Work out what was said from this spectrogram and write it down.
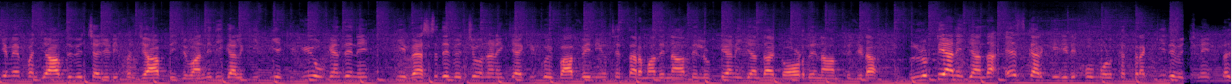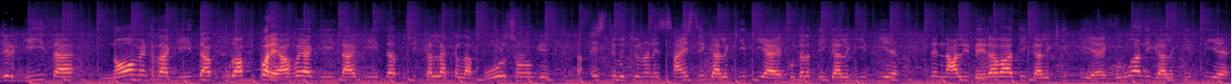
ਕਿਵੇਂ ਪੰਜਾਬ ਦੇ ਵਿੱਚ ਆ ਜਿਹੜੀ ਪੰਜਾਬ ਦੀ ਜਵਾਨੀ ਦੀ ਗੱਲ ਕੀਤੀ ਹੈ, ਕਿਉਂਕਿ ਉਹ ਕਹਿੰਦੇ ਨੇ ਕਿ ਵੈਸਟ ਦੇ ਵਿੱਚ ਉਹਨਾਂ ਨੇ ਕਿਹਾ ਕਿ ਕੋਈ ਬਾਬੇ ਨਹੀਂ, ਉੱਥੇ ਧਰਮਾਂ ਦੇ ਨਾਂ ਤੇ ਲੁੱਟਿਆ ਨਹੀਂ ਜਾਂਦਾ, ਗੋਡ ਦੇ ਨਾਮ ਤੇ ਜਿਹੜਾ ਲੁੱਟਿਆ ਨਹੀਂ ਜਾਂਦਾ, ਇਸ ਕਰਕੇ ਜਿਹੜੇ ਉਹ ਮੁਲਕ ਤਰੱਕੀ ਦੇ ਵਿੱਚ ਨੇ, ਤਾਂ ਜਿਹੜਾ ਗੀਤ ਆ 9 ਮਿੰਟ ਦਾ ਗੀਤ ਆ, ਪੂਰਾ ਭਰਿਆ ਹੋਇਆ ਗੀਤ ਆ ਗੀਤ ਦਾ ਤੁਸੀਂ ਕੱਲਾ ਕੱਲਾ ਬੋਲ ਸੁਣੋਗੇ, ਤਾਂ ਇਸ ਦੇ ਵਿੱਚ ਉਹਨਾਂ ਨੇ ਸਾਇੰਸ ਦੀ ਗੱਲ ਕੀਤੀ ਹੈ, ਕੁਦਰਤ ਦੀ ਗੱਲ ਕੀਤੀ ਹੈ, ਤੇ ਨਾਲ ਹੀ ਡੇਰਾਵਾਦ ਦੀ ਗੱਲ ਕੀਤੀ ਹੈ, ਗੁਰੂਆਂ ਦੀ ਗੱਲ ਕੀਤੀ ਹੈ,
